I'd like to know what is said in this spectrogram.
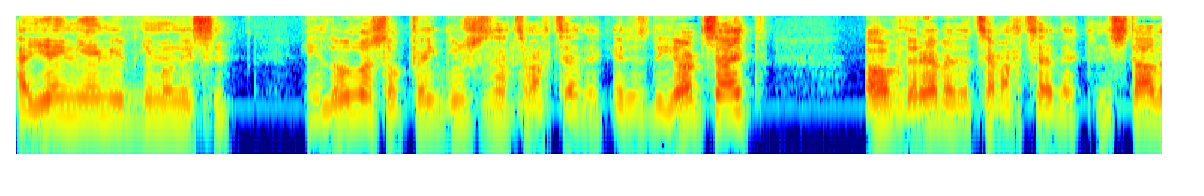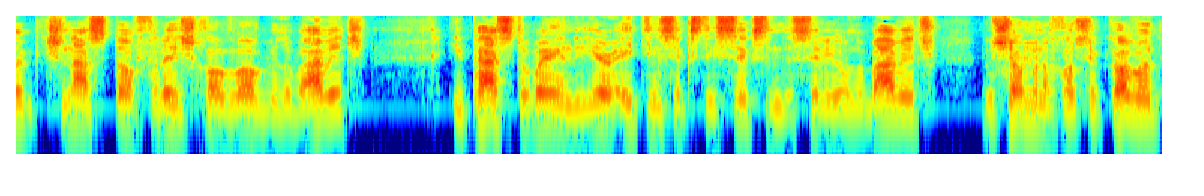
Hayom Yom Yud Gimel Nissen. Hilula shel kvei dushas hatzemach tzedek. It is the yahrzeit of the Rebbe the Tzemach Tzedek. Nistalig Shnas Tov Reish Chovov Lubavitch. He passed away in the year 1866 in the city of Lubavitch. Vishomen Kovod,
